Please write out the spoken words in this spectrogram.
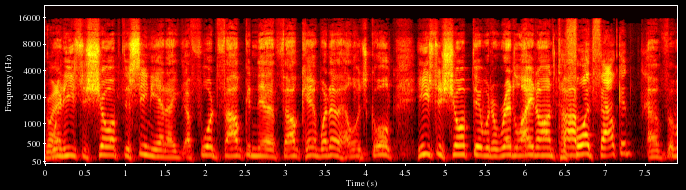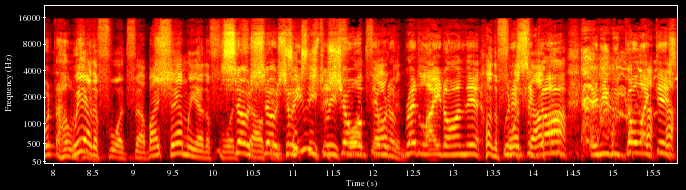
when he used to show up the scene. He had a, a Ford Falcon, uh, Falcon, whatever the hell it's called. He used to show up there with a red light on a top. Ford Falcon. Uh, what the hell? We it? had a Ford Falcon. My family had a Ford so Falcon. so so he used to show Ford up there with a red light on there On the with a Ford cigar, Falcon? and he would go like this.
